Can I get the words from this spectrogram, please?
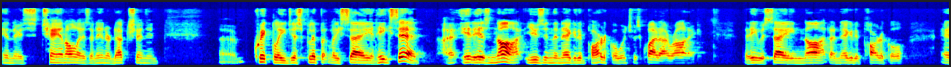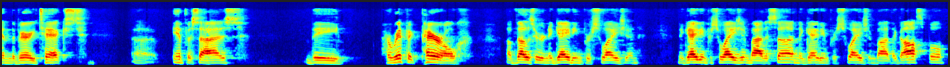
in this channel as an introduction and uh, quickly, just flippantly say, and he said, uh, it is not using the negative particle, which was quite ironic that he was saying not a negative particle, and the very text uh, emphasized the horrific peril of those who are negating persuasion. Negating persuasion by the Son, negating persuasion by the gospel,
